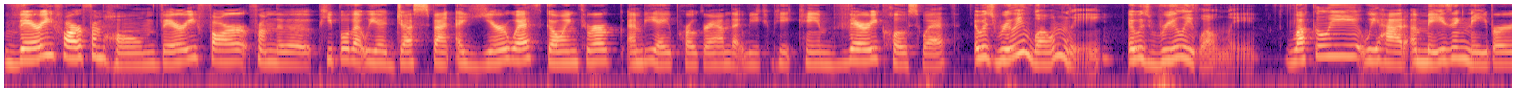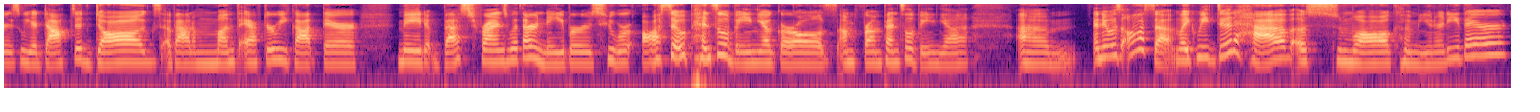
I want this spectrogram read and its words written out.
Very far from home, very far from the people that we had just spent a year with going through our MBA program that we became very close with. It was really lonely. It was really lonely. Luckily, we had amazing neighbors. We adopted dogs about a month after we got there, made best friends with our neighbors who were also Pennsylvania girls. I'm from Pennsylvania. Um, and it was awesome. Like we did have a small community there,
